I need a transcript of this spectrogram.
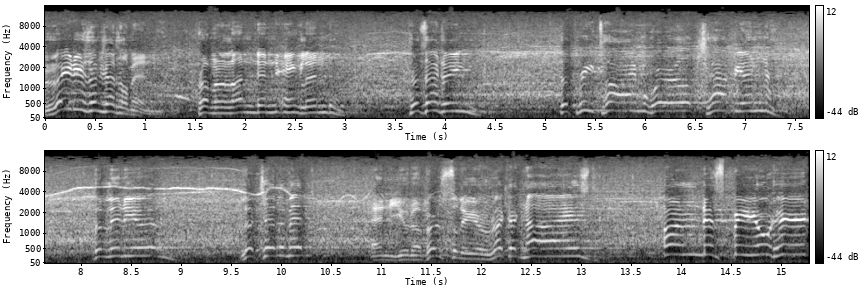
Ladies and gentlemen, from London, England, presenting the three-time world champion, the linear, legitimate, and universally recognized, undisputed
